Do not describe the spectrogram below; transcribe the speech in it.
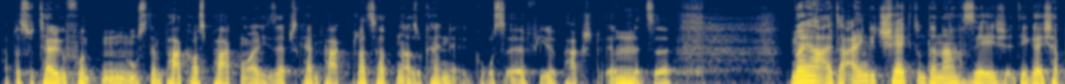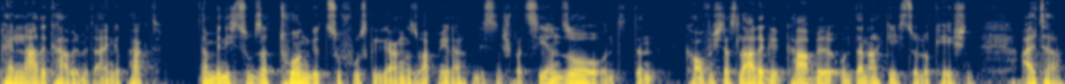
habe das Hotel gefunden, musste im Parkhaus parken, weil die selbst keinen Parkplatz hatten, also keine groß äh, viele Parkplätze. Naja, Alter, eingecheckt und danach sehe ich, Digga, ich habe kein Ladekabel mit eingepackt. Dann bin ich zum Saturn zu Fuß gegangen, so hab mir gedacht, ein bisschen spazieren so und dann kaufe ich das Ladekabel und danach gehe ich zur Location. Alter,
